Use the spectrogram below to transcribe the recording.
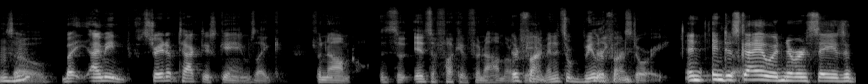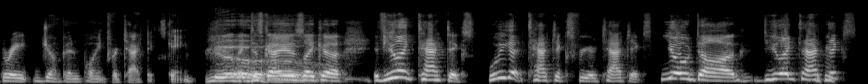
Mhm. So, but I mean, straight up tactics games like phenomenal. It's a, it's a fucking phenomenal They're game, fun. and it's a really good fun. story. And and Disgaea I would never say is a great jump in point for tactics game. Like Disgaea is like a if you like tactics, well, we got tactics for your tactics. Yo, dog, do you like tactics?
